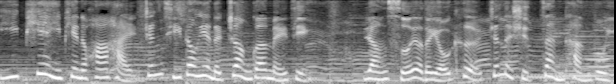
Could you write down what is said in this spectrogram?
一片一片的花海争奇斗艳的壮观美景，让所有的游客真的是赞叹不已。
